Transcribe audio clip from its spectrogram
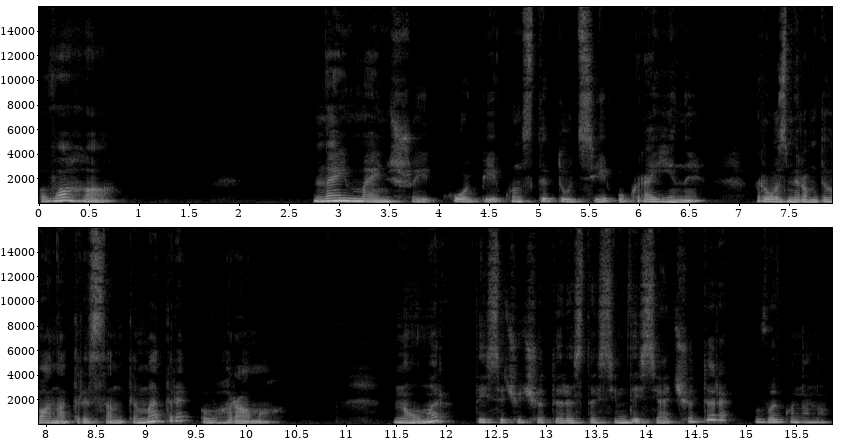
вага найменшої копії Конституції України розміром 2 на 3 см в грамах. Номер 1474 виконано.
